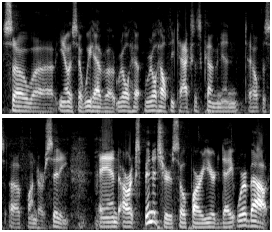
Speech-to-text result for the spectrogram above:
So, uh, you know, so we have uh, real, he- real healthy taxes coming in to help us uh, fund our city. And our expenditures so far year-to-date, we're about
